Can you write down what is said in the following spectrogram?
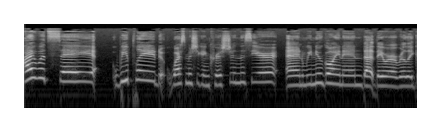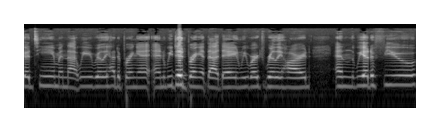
I would say we played West Michigan Christian this year, and we knew going in that they were a really good team and that we really had to bring it, and we did bring it that day, and we worked really hard, and we had a few.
